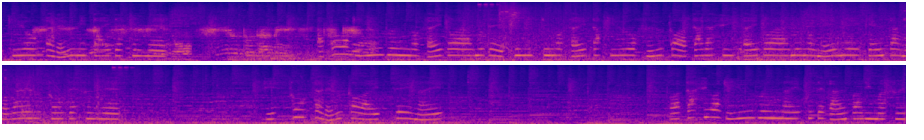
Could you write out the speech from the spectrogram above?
適用されるみたいですね。あとは自由軍のサイドアームで1日の最多キルをすると新しいサイドアームの命名権がもらえるそうですね。実装されるとは言っていない。私は自由軍ナイフで頑張りますよ。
